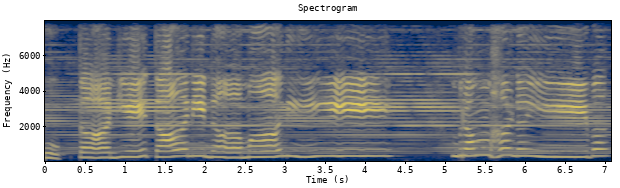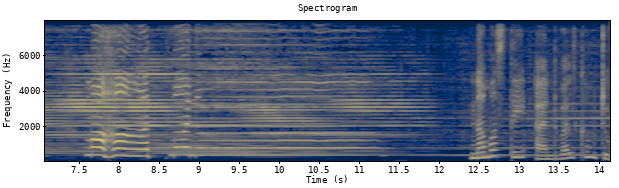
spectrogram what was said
उक्तान्येतानि नामानि ब्रह्मणैव महात्मना Namaste and welcome to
